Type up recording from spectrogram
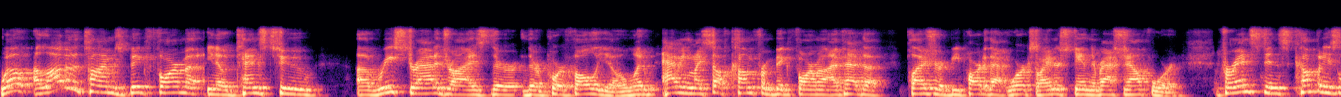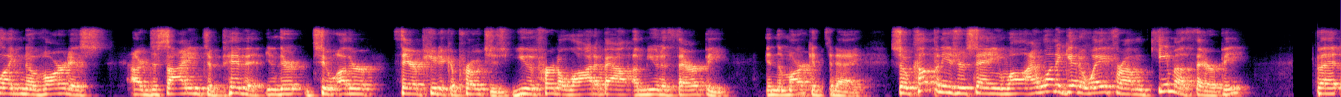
Well, a lot of the times, Big Pharma, you know, tends to uh, re-strategize their their portfolio. When having myself come from big pharma, I've had the pleasure to be part of that work, so I understand the rationale for it. For instance, companies like Novartis are deciding to pivot to other therapeutic approaches. You have heard a lot about immunotherapy in the market today. So companies are saying, well, I want to get away from chemotherapy but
